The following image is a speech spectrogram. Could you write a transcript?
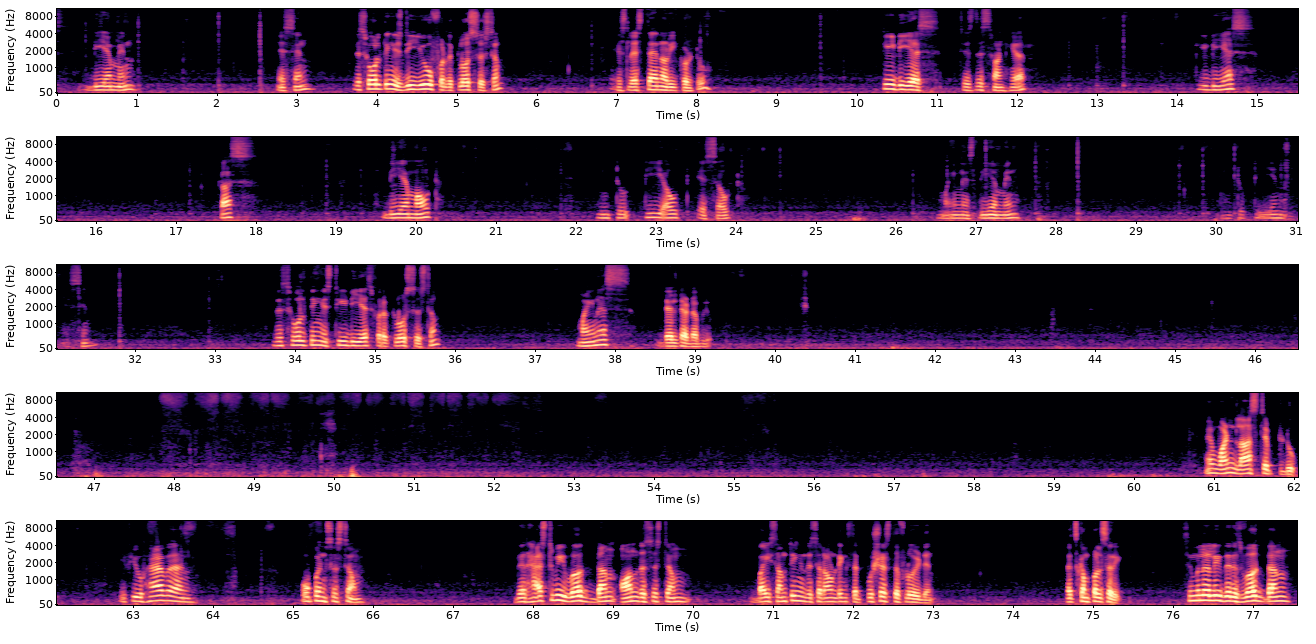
dm in Sn this whole thing is du for the closed system is less than or equal to TDS which is this one here TDS plus dm out into T out S out minus dm in into T in S in. This whole thing is TDS for a closed system minus delta W. And one last step to do. If you have an open system, there has to be work done on the system by something in the surroundings that pushes the fluid in that is compulsory. Similarly, there is work done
